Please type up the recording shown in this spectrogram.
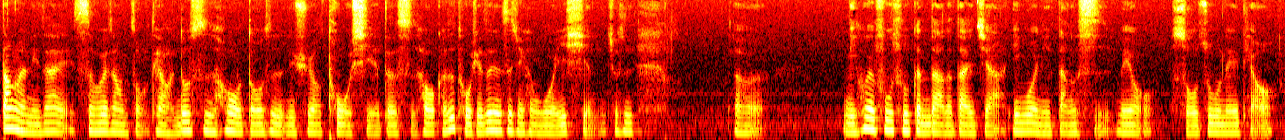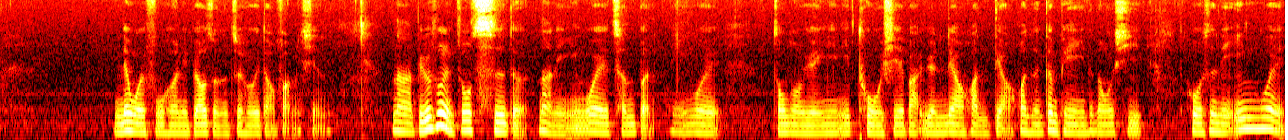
当然你在社会上走跳，很多时候都是你需要妥协的时候。可是妥协这件事情很危险，就是呃，你会付出更大的代价，因为你当时没有守住那条你认为符合你标准的最后一道防线。那比如说你做吃的，那你因为成本，你因为种种原因，你妥协把原料换掉，换成更便宜的东西，或是你因为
